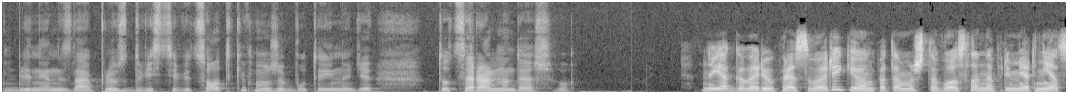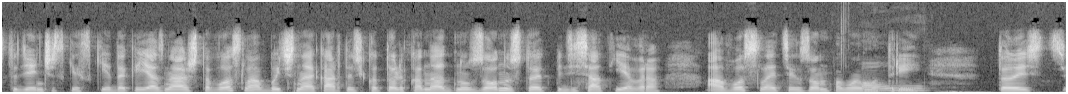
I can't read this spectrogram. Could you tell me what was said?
блін, я не знаю, плюс 200% може бути іноді, то це реально дешево. Но я говорю про свой регион, потому что в Осло, например, нет студенческих скидок, и я знаю, что в Осло обычная карточка только на одну зону стоит 50 евро, а в Осло этих зон, по-моему, три. То есть,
